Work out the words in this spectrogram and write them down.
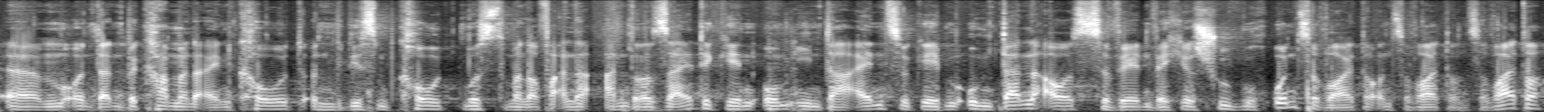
und dann bekam man einen Code und mit diesem Code musste man auf eine andere Seite gehen um ihn da einzugeben, um dann auszuwählen, welches Schulbuch und so weiter und so weiter und so weiter.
